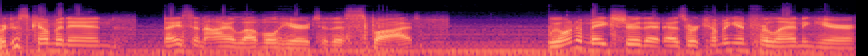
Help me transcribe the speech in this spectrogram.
we're just coming in nice and eye level here to this spot. We want to make sure that as we're coming in for landing here,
